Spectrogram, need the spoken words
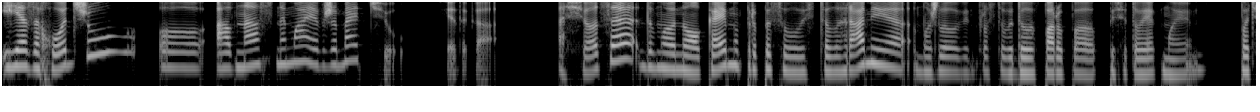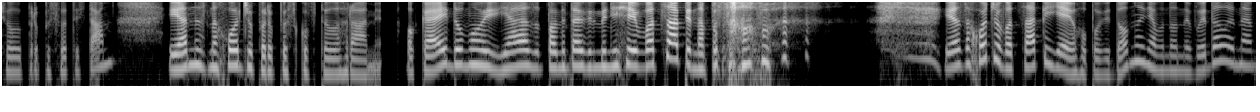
І я заходжу, о, а в нас немає вже мечу. Я така. А що це? Думаю, ну окей, ми приписувались в телеграмі. Можливо, він просто видалив пару по- після того, як ми почали переписуватись там. І я не знаходжу переписку в Телеграмі. Окей, думаю, я пам'ятаю, він мені ще й в WhatsApp написав. Я заходжу в WhatsApp, є його повідомлення, воно не видалене.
